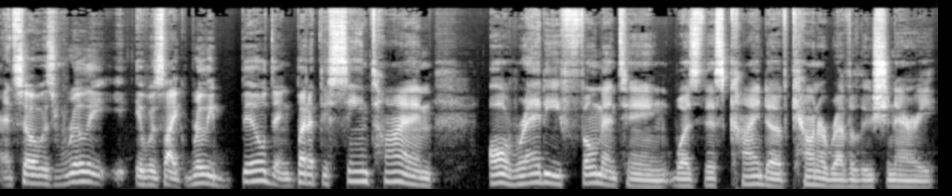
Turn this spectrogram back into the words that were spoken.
And so it was really, it was like really building, but at the same time, already fomenting was this kind of counter revolutionary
